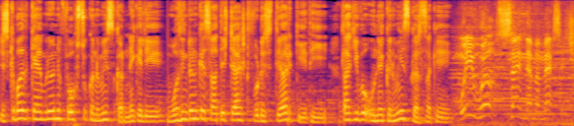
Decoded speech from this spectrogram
जिसके बाद कैमरियो ने फोक्स को कन्विंस करने के लिए वॉशिंगटन के साथ ही टेस्ट फुटेज तैयार की थी, ताकि वो उन्हें कन्विंस कर सके। We will send them a message.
